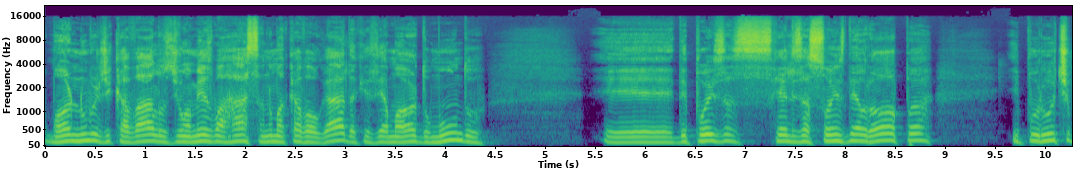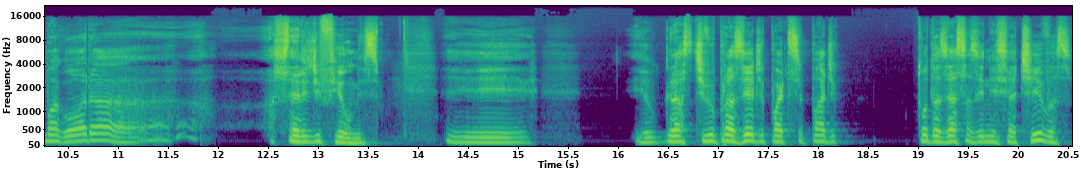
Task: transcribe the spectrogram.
o maior número de cavalos de uma mesma raça numa cavalgada, quer dizer, a maior do mundo. E depois as realizações na Europa e por último agora a, série de filmes. E eu tive o prazer de participar de todas essas iniciativas.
